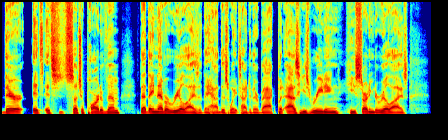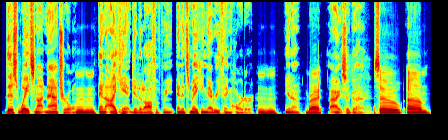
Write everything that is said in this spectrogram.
they're it's it's such a part of them that they never realized that they had this weight tied to their back but as he's reading he's starting to realize this weight's not natural Mm-hmm. and i can't get it off of me and it's making everything harder Mm-hmm. you know Right. all right so go ahead So, um,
